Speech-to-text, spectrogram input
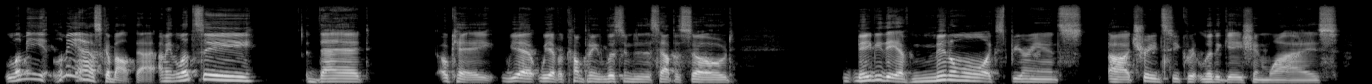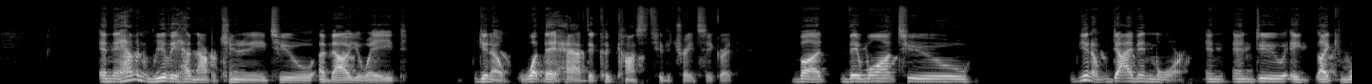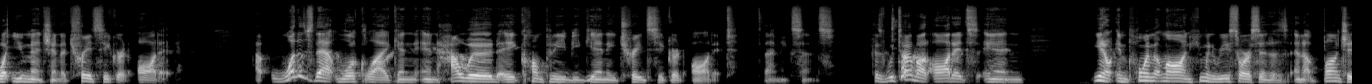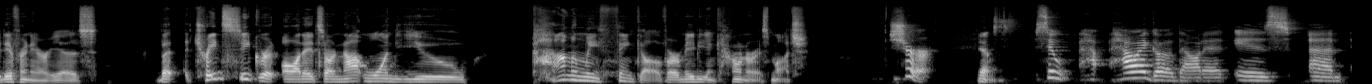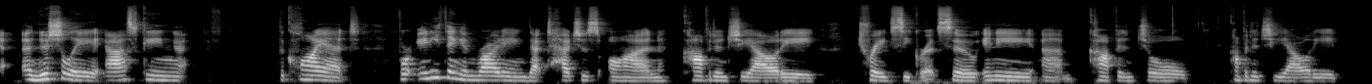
let me let me ask about that. I mean, let's say that okay, we have, we have a company listening to this episode. Maybe they have minimal experience uh, trade secret litigation wise, and they haven't really had an opportunity to evaluate, you know, what they have that could constitute a trade secret. But they want to, you know, dive in more and and do a like what you mentioned, a trade secret audit. Uh, what does that look like, and and how would a company begin a trade secret audit? If that makes sense, because we talk about audits in you know employment law and human resources and a bunch of different areas, but trade secret audits are not one that you commonly think of or maybe encounter as much. Sure. Yes. So, h- how I go about it is um, initially asking the client for anything in writing that touches on confidentiality, trade secrets. So any um, confidential confidentiality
